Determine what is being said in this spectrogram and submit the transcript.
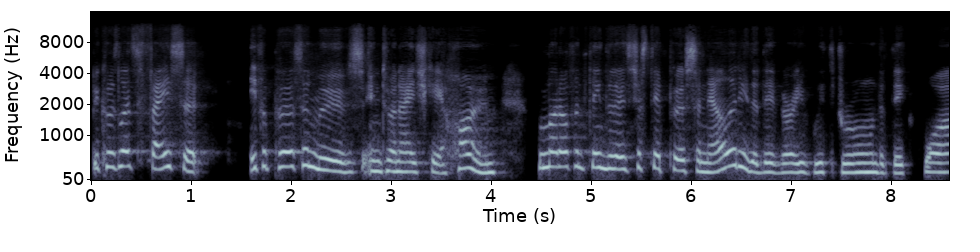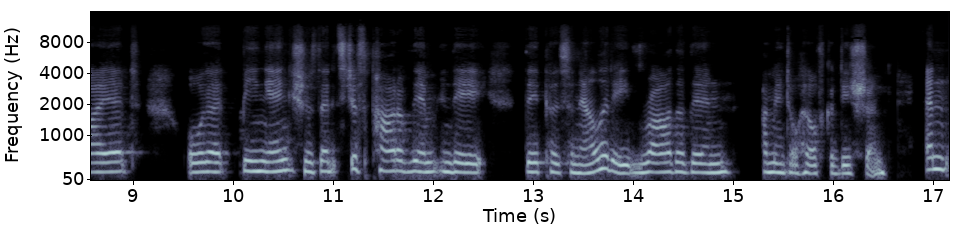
Because let's face it, if a person moves into an aged care home, we might often think that it's just their personality, that they're very withdrawn, that they're quiet, or that being anxious, that it's just part of them and their, their personality rather than a mental health condition. And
